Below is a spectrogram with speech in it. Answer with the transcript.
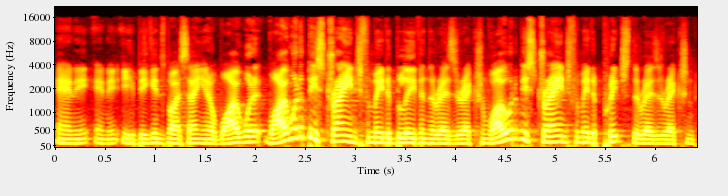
And he, and he begins by saying, you know, why would it why would it be strange for me to believe in the resurrection? Why would it be strange for me to preach the resurrection?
